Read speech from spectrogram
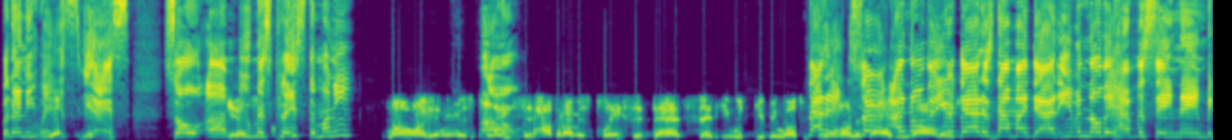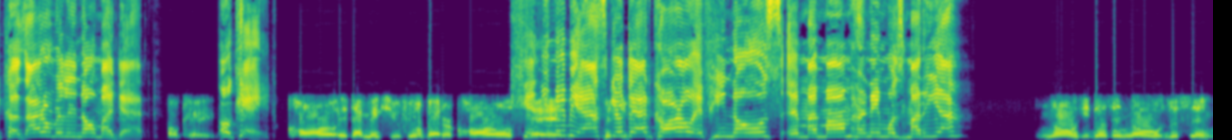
But anyways, yeah. yes. So, um, Yes. you misplaced the money? No, I didn't misplace Oh. it. How could I misplace it? Dad said he was giving us That four is, I know that your dad is not my dad, even though they have the same name, because I don't really know my dad. Okay, Okay. Carl. If that makes you feel better, Carl Can said. you maybe ask your dad, Carl, if he knows uh, my mom, her name was Maria? No, he doesn't know. Listen,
